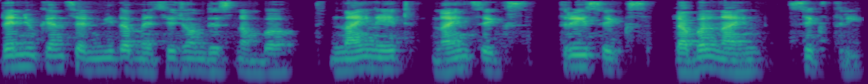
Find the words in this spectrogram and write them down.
then you can send me the message on this number 9896369963.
